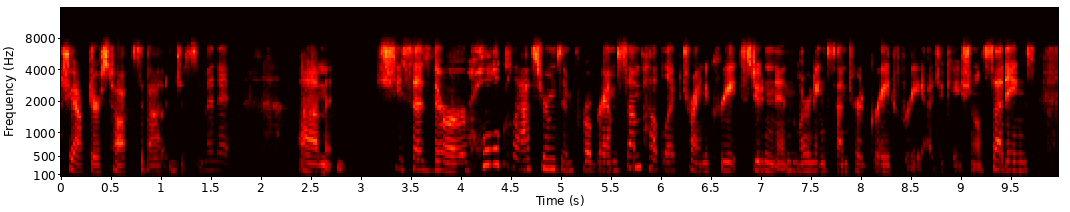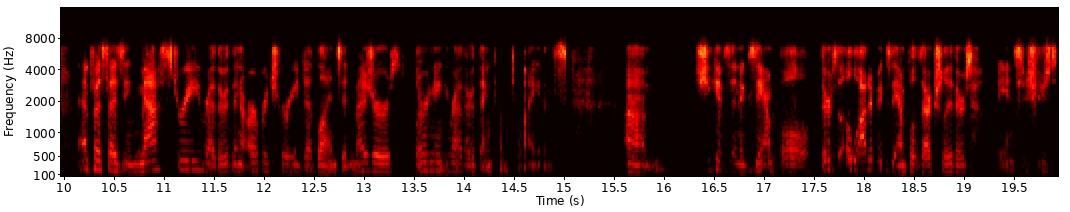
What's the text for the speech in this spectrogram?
chapters talks about in just a minute. Um, she says there are whole classrooms and programs, some public, trying to create student and learning centered grade free educational settings, emphasizing mastery rather than arbitrary deadlines and measures, learning rather than compliance. Um, she gives an example. There's a lot of examples, actually. There's institutions,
